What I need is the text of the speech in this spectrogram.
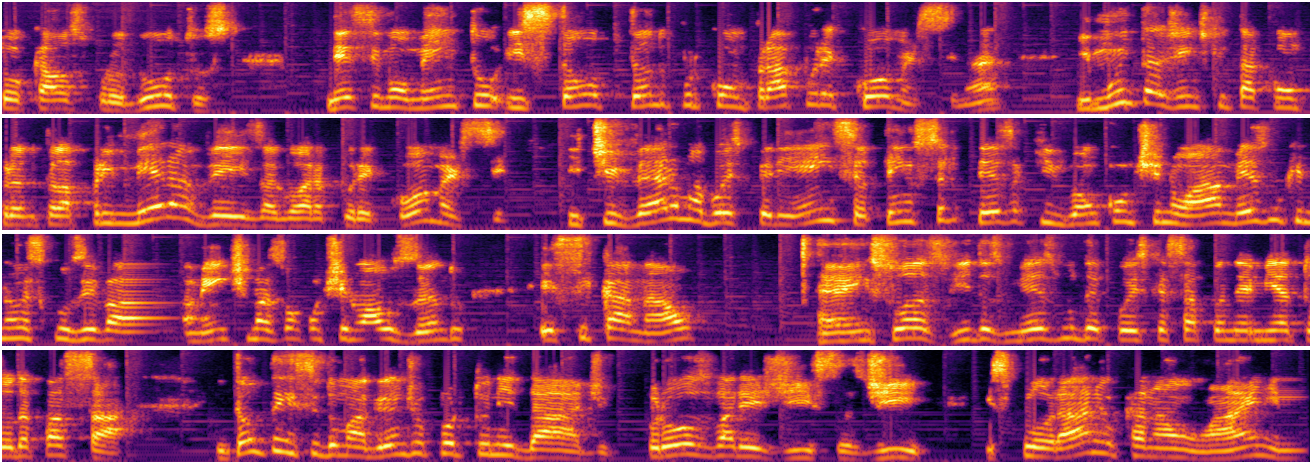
tocar os produtos, nesse momento estão optando por comprar por e-commerce, né? E muita gente que está comprando pela primeira vez agora por e-commerce e tiveram uma boa experiência, eu tenho certeza que vão continuar, mesmo que não exclusivamente, mas vão continuar usando esse canal é, em suas vidas, mesmo depois que essa pandemia toda passar. Então tem sido uma grande oportunidade para os varejistas de explorarem o canal online.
